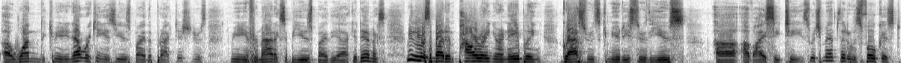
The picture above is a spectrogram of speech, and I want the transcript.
uh, one, the community networking is used by the practitioners, community informatics would be used by the academics, really was about empowering or enabling grassroots communities through the use uh, of ICTs, which meant that it was focused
